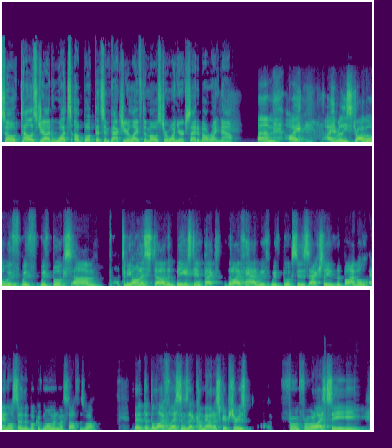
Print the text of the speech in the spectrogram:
So tell us, Judd, what's a book that's impacted your life the most or one you're excited about right now? Um, I I really struggle with with with books. Um, to be honest, uh, the biggest impact that I've had with with books is actually the Bible and also the Book of Mormon myself as well. That, the life lessons that come out of Scripture is, from from what I see,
